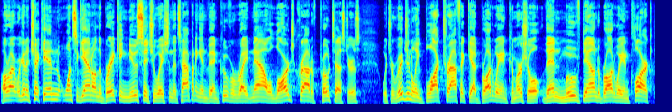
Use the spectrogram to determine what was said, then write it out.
All right, we're going to check in once again on the breaking news situation that's happening in Vancouver right now. A large crowd of protesters which originally blocked traffic at Broadway and Commercial, then moved down to Broadway and Clark,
